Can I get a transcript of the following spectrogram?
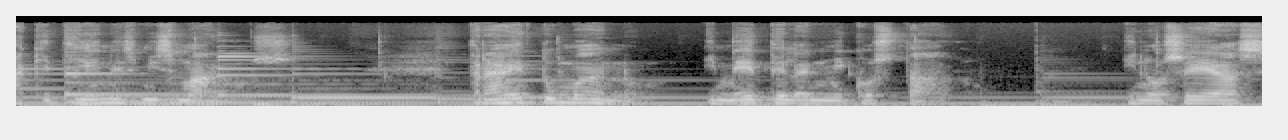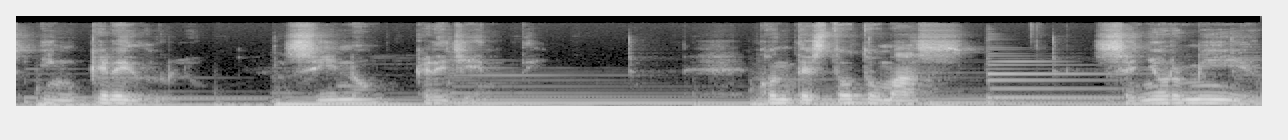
aquí tienes mis manos. Trae tu mano y métela en mi costado, y no seas incrédulo, sino creyente. Contestó Tomás, Señor mío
